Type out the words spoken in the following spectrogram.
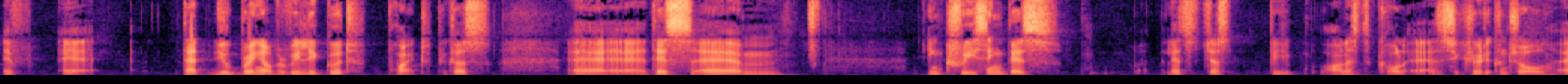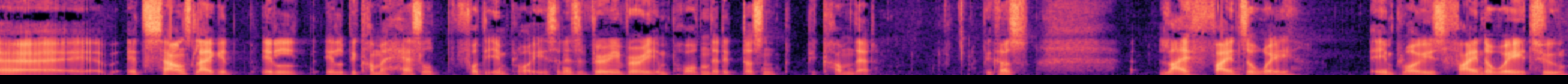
If uh, that you bring up a really good point because uh, this um, increasing this, let's just be honest, call a security control. Uh, it sounds like it it'll it'll become a hassle for the employees, and it's very very important that it doesn't become that, because life finds a way. Employees find a way to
